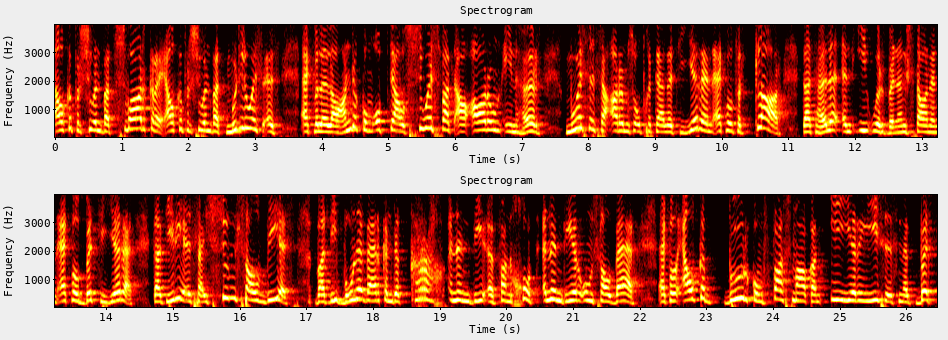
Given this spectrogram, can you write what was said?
elke persoon wat swaar kry, elke persoon wat moedeloos is, ek wil hulle hande kom optel soos wat Aaron en Hur Moses se arms opgetel het, Here, en ek wil verklaar dat hulle in u oorwinning staan en ek wil bid, Here, dat hierdie 'n seisoen sal wees wat die wonderwerkende krag in en die eh, van God in en deur ons sal werk. Ek wil elke boer kom vasmaak aan u Here Jesus en ek bid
